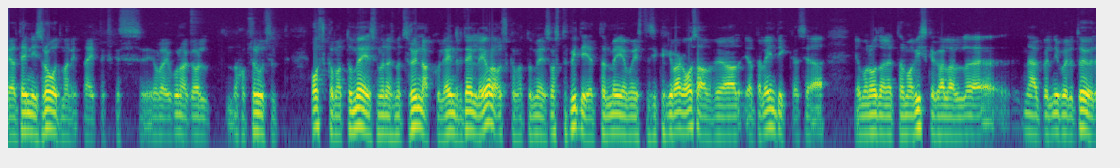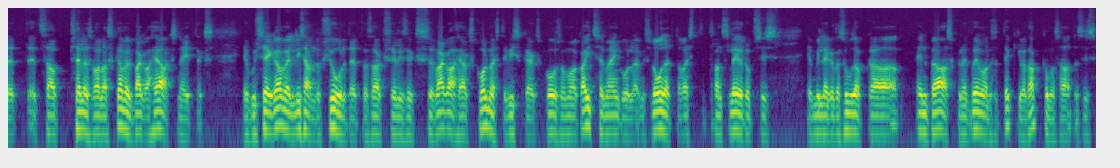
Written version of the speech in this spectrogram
ja Dennis Rodmanit näiteks, kes ei ole ju kunagi olnud noh, absoluutselt oskamatu mees mõnes mõttes rünnakul ja Henry Tell ei ole oskamatu mees, vastupidi, et ta on meie mõistes ikkagi väga osav ja, ja talendikas ja, ja ma loodan, et ta oma viske kallal äh, näeb veel nii palju tööd, et, et saab selles vallas ka veel väga heaks näiteks. ja kui see ka veel lisanduks juurde, et ta saaks selliseks väga heaks kolmeste viskajaks koos oma kaitsemängule, mis loodetavasti transleerub siis ja millega ta suudab ka NBA-s, kui need võimalused tekivad, hakkama saada, siis,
